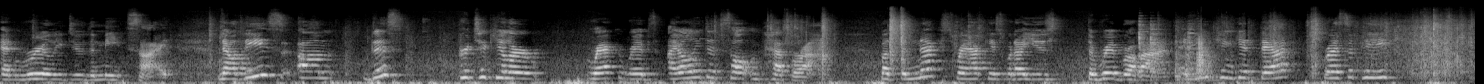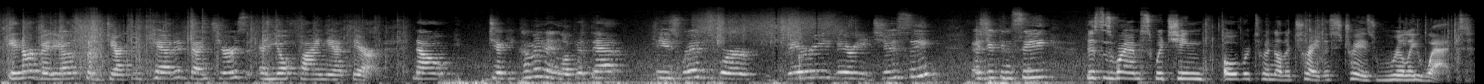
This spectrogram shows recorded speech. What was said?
and really do the meat side. Now these, um, this particular rack of ribs, I only did salt and pepper on. But the next rack is what I used the rib rub on. And you can get that recipe in our videos from Jack and Kat Adventures and you'll find that there. Now, Jackie, come in and look at that. These ribs were very, very juicy. As you can see, this is why I'm switching over to another tray. This tray is really wet.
